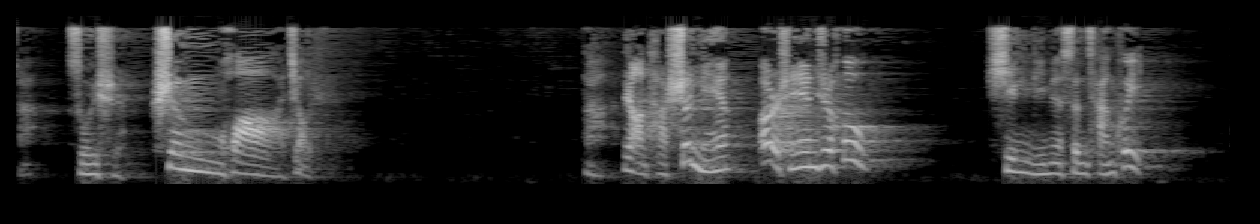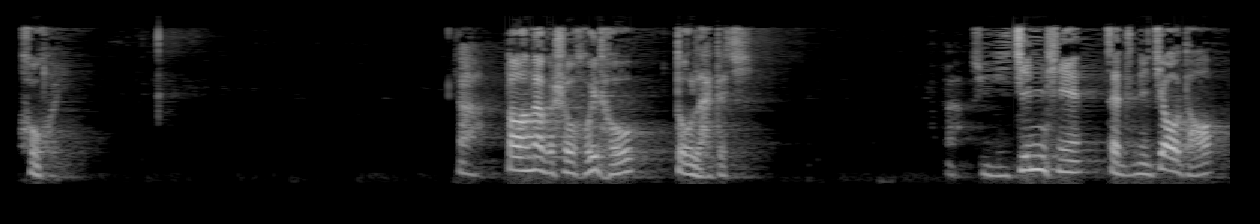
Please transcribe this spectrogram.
啊，所以是深化教育，啊，让他十年、二十年之后，心里面生惭愧。后悔啊！到那个时候回头都来得及啊！所以今天在这里教导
